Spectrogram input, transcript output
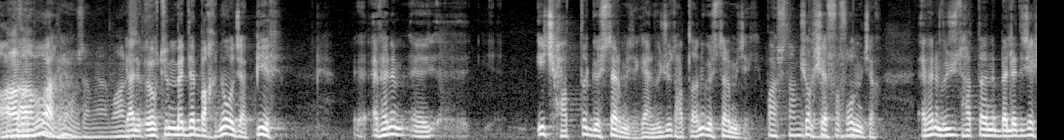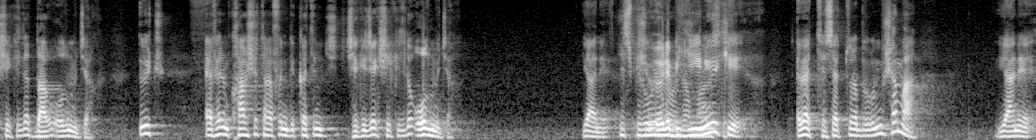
adabı, Adabı var değil yani. hocam? Yani maalesef. Yani örtünmede bak ne olacak? Bir, e, efendim e, iç hattı göstermeyecek. Yani vücut hatlarını göstermeyecek. Baştan Çok şeffaf olmayacak. Efendim vücut hatlarını belledecek şekilde dar olmayacak. Üç, efendim karşı tarafın dikkatini çekecek şekilde olmayacak. Yani uymuyor öyle bir giyiniyor maalesef. ki evet tesettüre bürünmüş ama yani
